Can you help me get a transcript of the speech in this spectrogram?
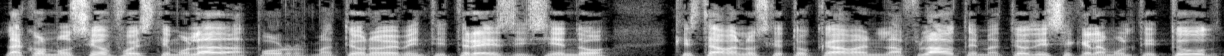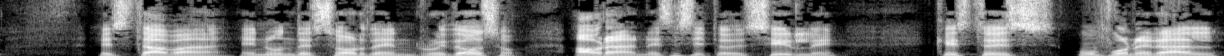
La conmoción fue estimulada por Mateo 9:23 diciendo que estaban los que tocaban la flauta y Mateo dice que la multitud estaba en un desorden ruidoso. Ahora necesito decirle que esto es un funeral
